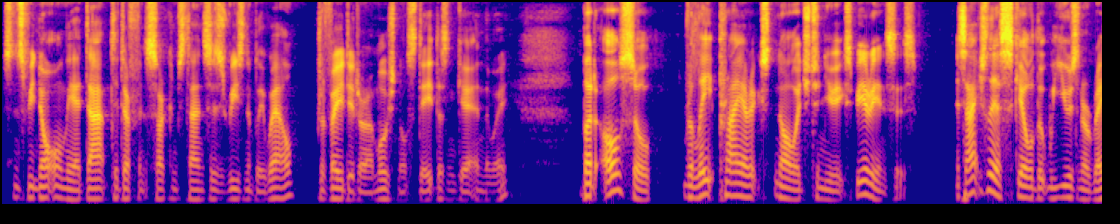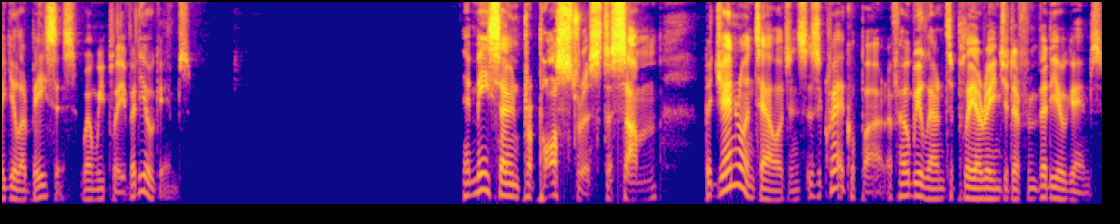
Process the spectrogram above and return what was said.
since we not only adapt to different circumstances reasonably well, provided our emotional state doesn't get in the way, but also relate prior ex- knowledge to new experiences. It's actually a skill that we use on a regular basis when we play video games. It may sound preposterous to some, but general intelligence is a critical part of how we learn to play a range of different video games.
